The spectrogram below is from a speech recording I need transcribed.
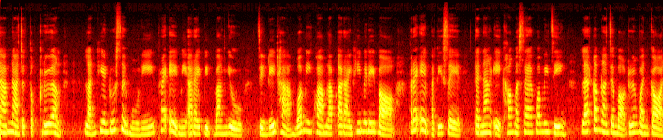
น้ำนานจนตกเครื่อง หลันเทียนรู้สึกหมูนี้ พระเอกมีอะไรปิดบังอยู่ จึงได้ถามว่ามีความลับอะไรที่ไม่ได้บอก พระเอกปฏิเสธ แต่นางเอกเข้ามาแทรกว่าไม่จริงและกำลังจะบอกเรื่องวันก่อน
